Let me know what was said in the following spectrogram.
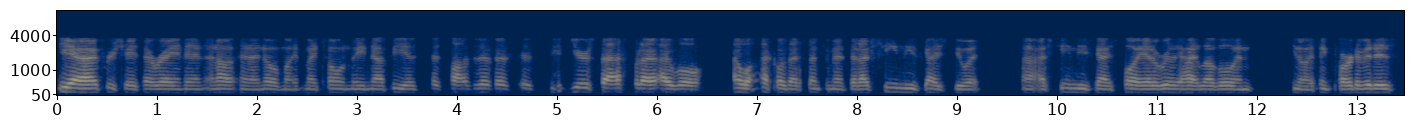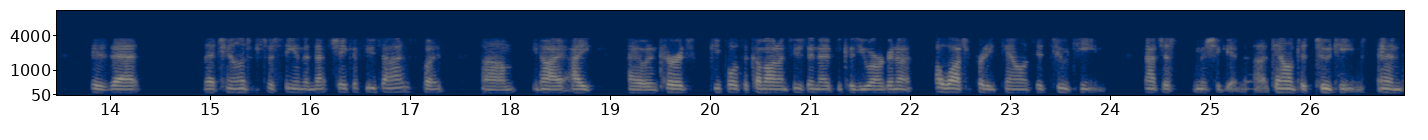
Yeah, I appreciate that, Ray, and and I, and I know my, my tone may not be as, as positive as, as years past, but I, I will I will echo that sentiment that I've seen these guys do it. Uh, I've seen these guys play at a really high level, and you know I think part of it is is that that challenge of just seeing the net shake a few times. But um, you know I, I I would encourage people to come out on Tuesday night because you are gonna I'll watch a pretty talented two teams, not just Michigan, uh, talented two teams, and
